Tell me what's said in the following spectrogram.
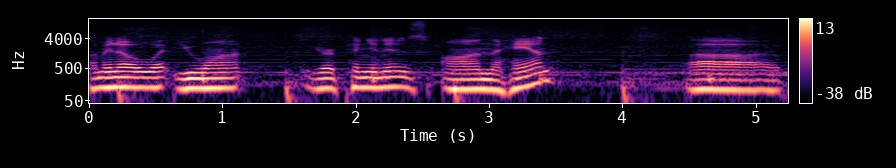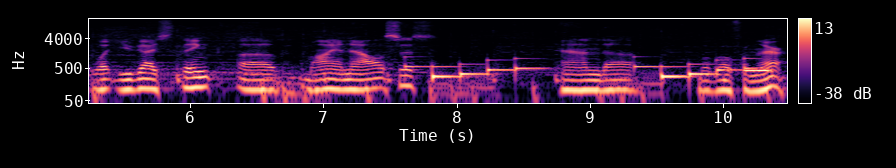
Let me know what you want, your opinion is on the hand, uh, what you guys think of my analysis, and uh, we'll go from there.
